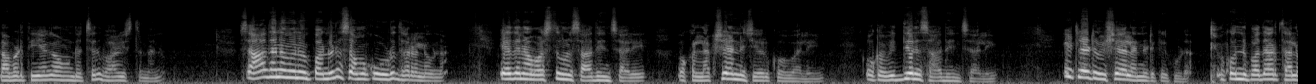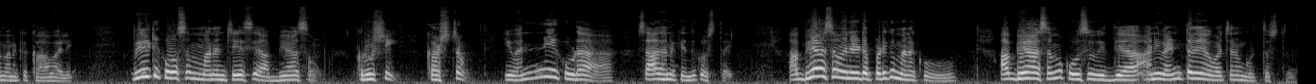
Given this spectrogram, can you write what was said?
కాబట్టి తీయగా ఉండొచ్చు అని భావిస్తున్నాను. సాధనమైన పనులు సమకూడు ధరలోన. ఏదైనా వస్తువును సాధించాలి ఒక లక్ష్యాన్ని చేరుకోవాలి ఒక విద్యను సాధించాలి ఇట్లాంటి విషయాలన్నిటికీ కూడా. కొన్ని పదార్థాలు మనకి కావాలి. వీటి కోసం మనం చేసే అభ్యాసం కృషి కష్టం ఇవన్నీ కూడా సాధన కిందకు వస్తాయి. అభ్యాసం అనేటప్పటికీ మనకు అభ్యాసము కూసు విద్య అని వెంటనే వచనం గుర్తొస్తుంది.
